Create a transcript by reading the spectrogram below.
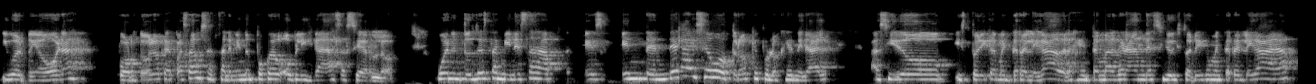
y bueno, y ahora por todo lo que ha pasado, se están viendo un poco obligadas a hacerlo. Bueno, entonces también es, es entender a ese otro que por lo general ha sido históricamente relegado, la gente más grande ha sido históricamente relegada,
